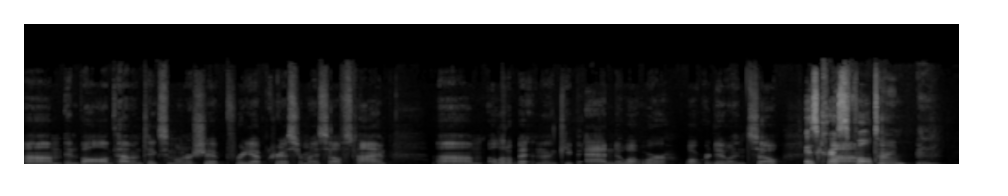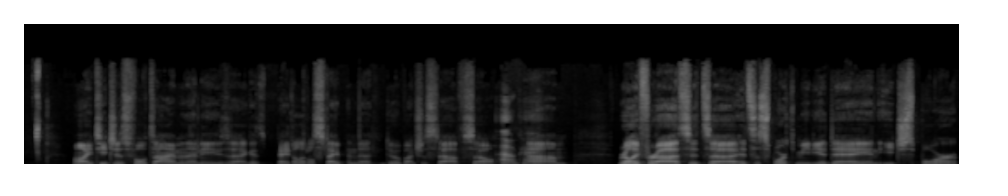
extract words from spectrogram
um, involved, have them take some ownership, free up Chris or myself's time um, a little bit, and then keep adding to what we're what we're doing. So is Chris um, full time? well, he teaches full time, and then he's uh, gets paid a little stipend to do a bunch of stuff. So okay um, really for us it's a it's a sports media day in each sport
